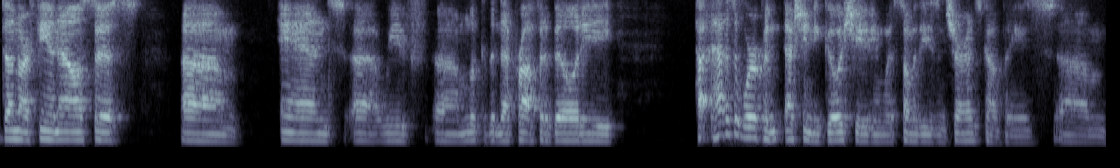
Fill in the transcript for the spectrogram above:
done our fee analysis um, and uh, we've um, looked at the net profitability. How, how does it work when actually negotiating with some of these insurance companies? Um,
